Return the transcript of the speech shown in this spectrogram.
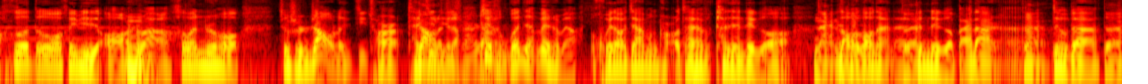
喝德国黑啤酒是吧？喝完之后就是绕了几圈才进去的这很关键。为什么呀？回到家门口才看见这个老老奶奶跟这个白大人，对对不对？对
